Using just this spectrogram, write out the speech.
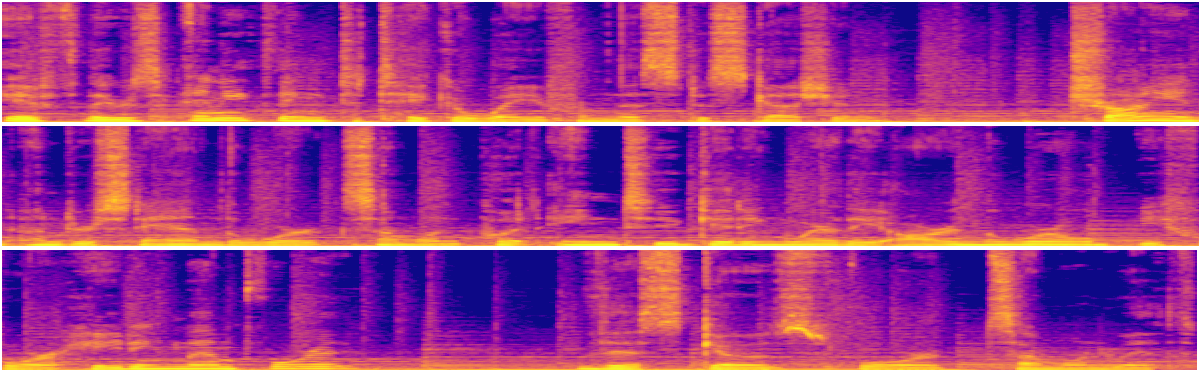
If there's anything to take away from this discussion, try and understand the work someone put into getting where they are in the world before hating them for it. This goes for someone with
